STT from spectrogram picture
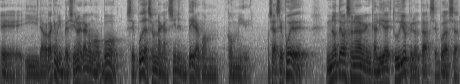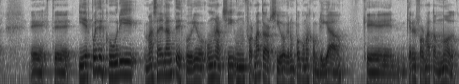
Eh, y la verdad que me impresionó, era como, vos, se puede hacer una canción entera con, con MIDI. O sea, se puede. No te va a sonar en calidad de estudio, pero ta, se puede hacer. Este, y después descubrí, más adelante, descubrí un, archi- un formato de archivo que era un poco más complicado, que, que era el formato MOD.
